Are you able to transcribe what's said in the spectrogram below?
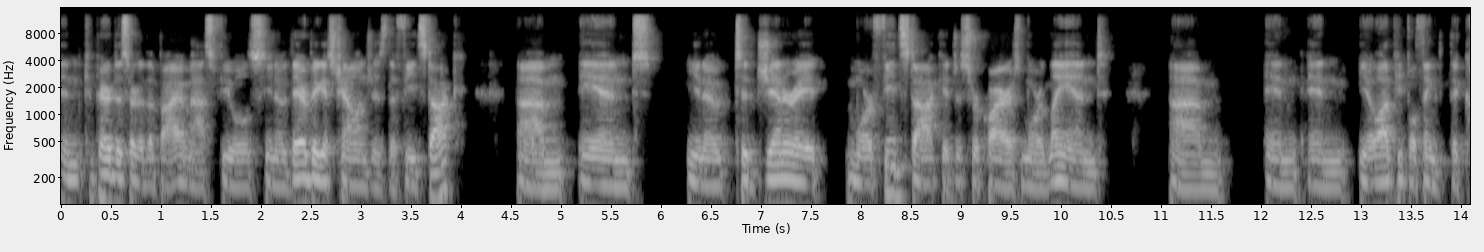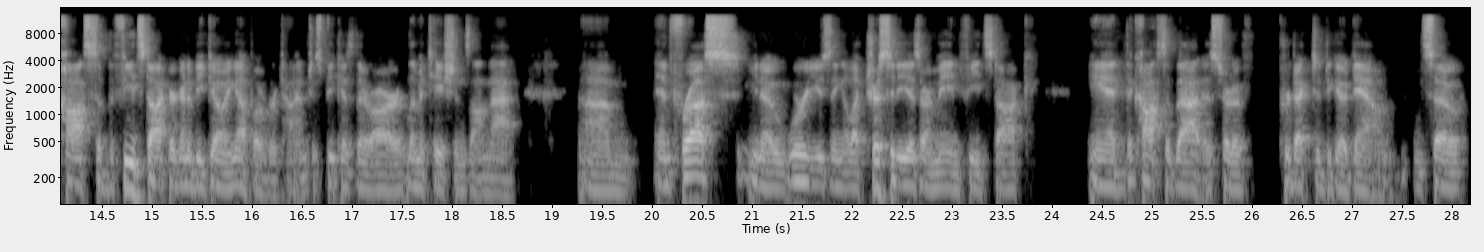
and compared to sort of the biomass fuels, you know, their biggest challenge is the feedstock. Um, and you know, to generate more feedstock, it just requires more land. Um, and and you know, a lot of people think the costs of the feedstock are going to be going up over time just because there are limitations on that. Um, and for us, you know, we're using electricity as our main feedstock, and the cost of that is sort of projected to go down. And so,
